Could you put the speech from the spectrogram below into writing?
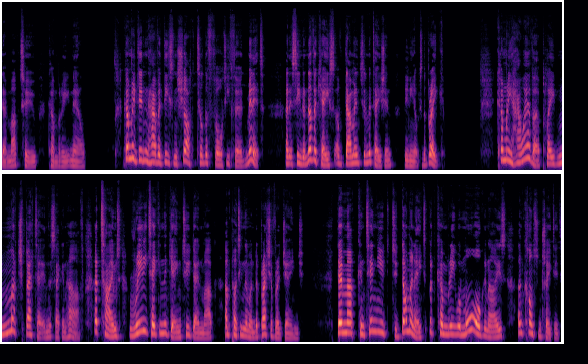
Denmark 2, Cymru nil. Cymru didn't have a decent shot until the 43rd minute. And it seemed another case of damage limitation leading up to the break. Cymru, however, played much better in the second half, at times really taking the game to Denmark and putting them under pressure for a change. Denmark continued to dominate, but Cymru were more organised and concentrated,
